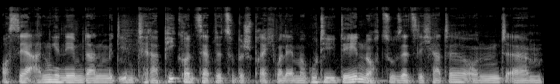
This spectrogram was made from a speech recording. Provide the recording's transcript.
Auch sehr angenehm dann mit ihm Therapiekonzepte zu besprechen, weil er immer gute Ideen noch zusätzlich hatte und ähm,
